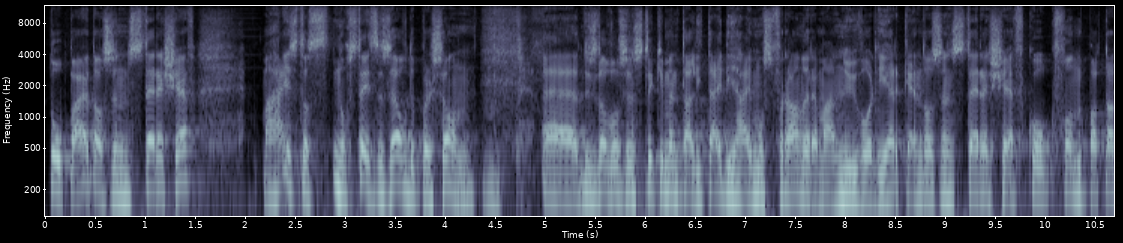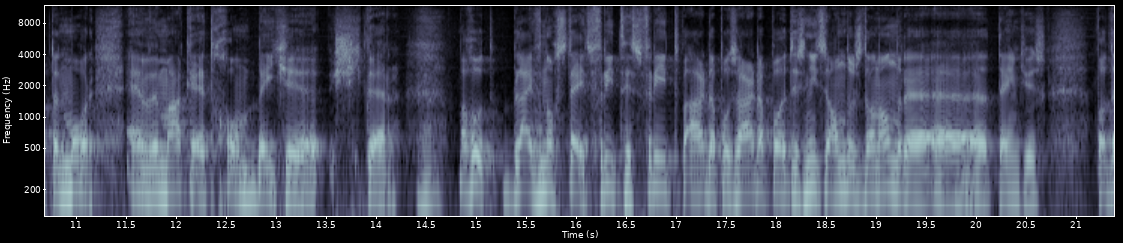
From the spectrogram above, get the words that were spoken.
top uit als een sterrenchef. Maar hij is dus nog steeds dezelfde persoon. Uh, dus dat was een stukje mentaliteit die hij moest veranderen. Maar nu wordt hij herkend als een sterrenchef-kok van patat en moor. En we maken het gewoon een beetje chiquer. Ja. Maar goed, blijf nog steeds. Friet is friet, aardappel is aardappel. Het is niets anders dan andere uh, uh, teentjes. Wat,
